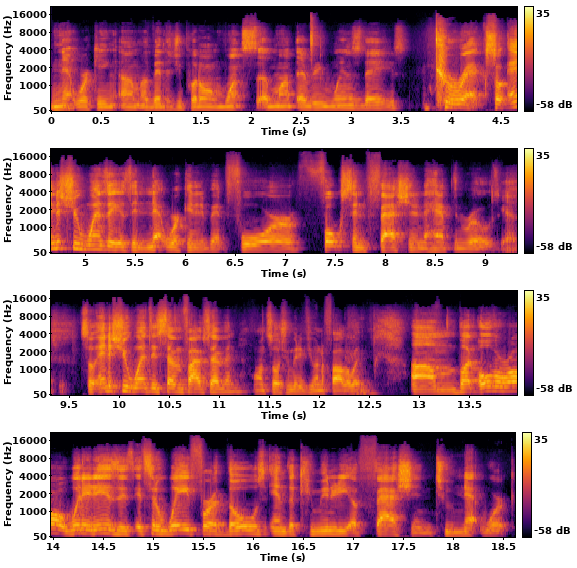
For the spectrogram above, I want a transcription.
networking um, event that you put on once a month every Wednesdays. Correct. So Industry Wednesday is a networking event for folks in fashion in the Hampton Roads. Gotcha. So Industry Wednesday 757 on social media if you want to follow it. Um, but overall, what it is is it's a way for those in the community of fashion to network.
